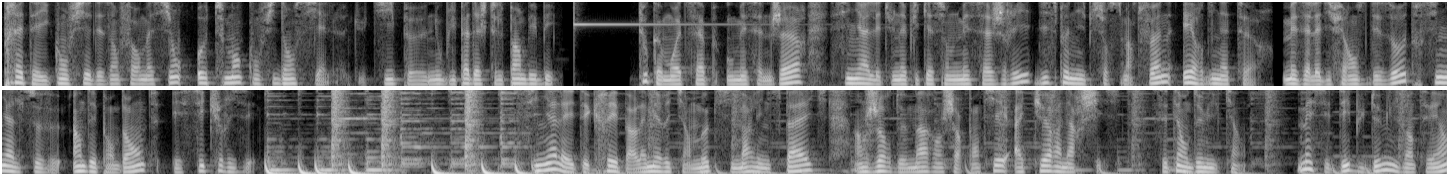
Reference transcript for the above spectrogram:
prêts à y confier des informations hautement confidentielles, du type euh, n'oublie pas d'acheter le pain bébé. Tout comme WhatsApp ou Messenger, Signal est une application de messagerie disponible sur smartphone et ordinateur. Mais à la différence des autres, Signal se veut indépendante et sécurisée. Signal a été créé par l'américain Moxie Marlin Spike, un genre de marin charpentier hacker anarchiste. C'était en 2015. Mais c'est début 2021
